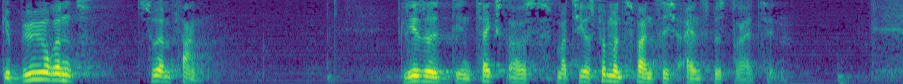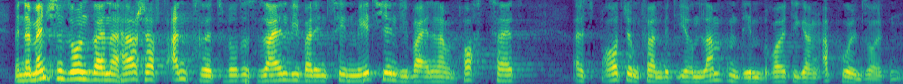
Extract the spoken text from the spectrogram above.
gebührend zu empfangen. Ich lese den Text aus Matthäus 25, 1 bis 13. Wenn der Menschensohn seine Herrschaft antritt, wird es sein wie bei den zehn Mädchen, die bei einer Hochzeit als Brautjungfern mit ihren Lampen den Bräutigam abholen sollten.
